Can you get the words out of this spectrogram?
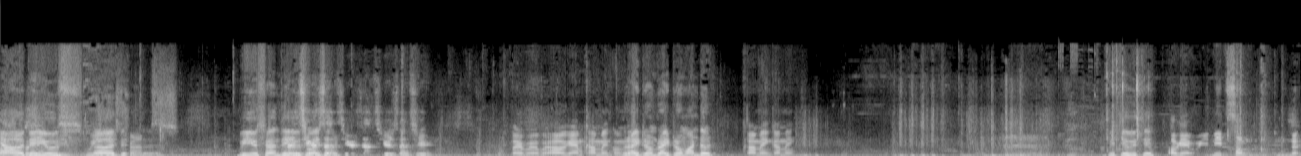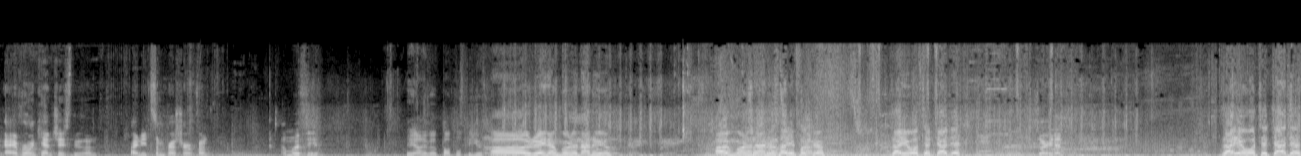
uh, Uh, they use, we uh, used th- trans. we use fans, they Zen's use here, visor. Zen's here, Zen's here, Zen's here. Wait, wait, wait. Okay, I'm coming, coming. Right room, right room, under. Coming, coming. With you, with you. Okay, we need some. No, everyone can't chase these then. I need some pressure up front. I'm with you. Hey, I have a bubble for you. Uh, Rain, I'm gonna nano you. I'm gonna nano Zarya for grab. Zarya, what's your charger? Sorry, dead. Zarya, what's your charger?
